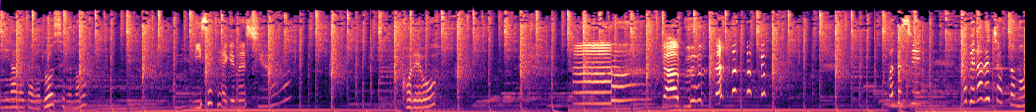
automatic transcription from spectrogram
に見られたらどうするの？見せてあげましょう。これを？あーガブ。私食べられちゃったの？い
